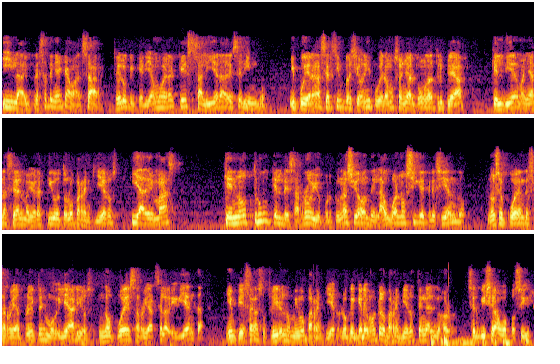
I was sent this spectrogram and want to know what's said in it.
y la empresa tenía que avanzar. Entonces lo que queríamos era que saliera de ese limbo y pudieran hacerse inversiones y pudiéramos soñar con una AAA que el día de mañana sea el mayor activo de todos los barranquilleros y además que no trunque el desarrollo, porque una ciudad donde el agua no sigue creciendo, no se pueden desarrollar proyectos inmobiliarios, no puede desarrollarse la vivienda y empiezan a sufrir los mismos barranquilleros. Lo que queremos es que los barranquilleros tengan el mejor servicio de agua posible.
